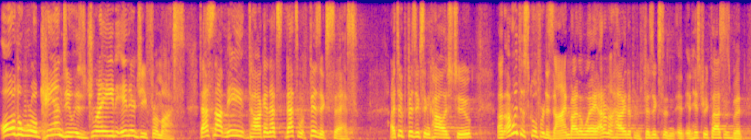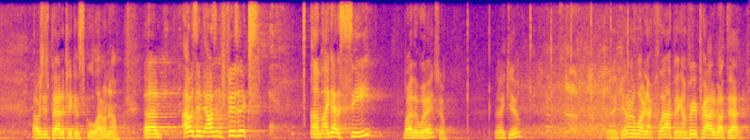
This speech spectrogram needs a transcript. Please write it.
All the world can do is drain energy from us. That's not me talking, that's, that's what physics says. I took physics in college too. Um, I went to school for design, by the way. I don't know how I ended up in physics and history classes, but I was just bad at picking school. I don't know. Um, I, was in, I was in physics. Um, I got a C, by the way, so thank you. Thank you. I don't know why you're not clapping. I'm very proud about that.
